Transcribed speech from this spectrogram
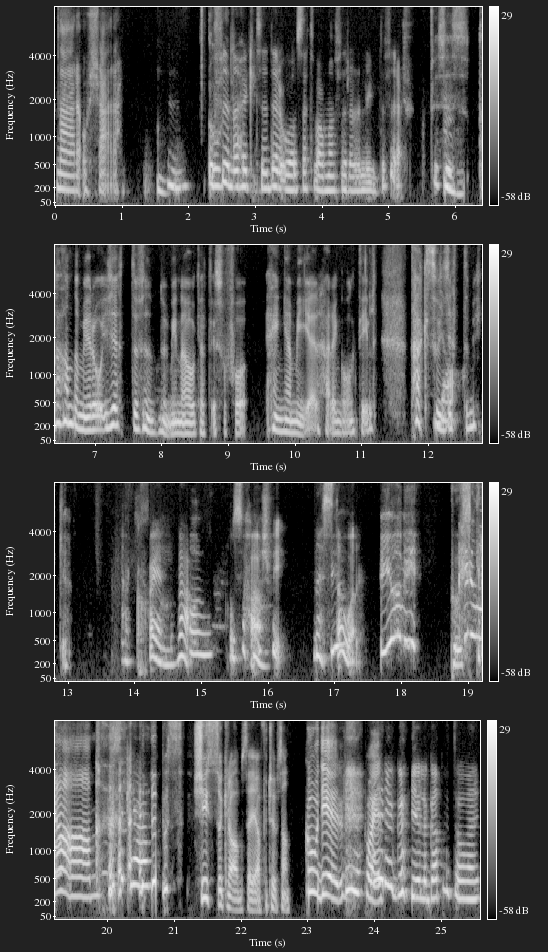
nära och kära. Mm. Och fina högtider oavsett vad man firar eller inte firar. Precis. Ta hand om er och jättefint nu Minna och Kattis att få hänga med er här en gång till. Tack så Ja. jättemycket. Tack själva. Och Och så hörs vi nästa Ja. år. det gör vi! Puss kram! Kram! Puss! Kyss och kram säger jag för tusan. God jul på er! god jul och gott nytt år!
